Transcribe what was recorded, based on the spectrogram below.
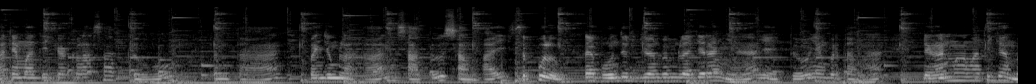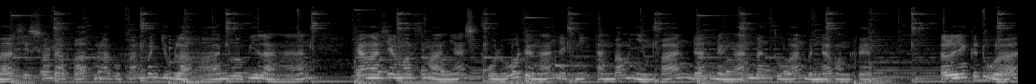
matematika kelas 1 tentang penjumlahan 1 sampai 10. Adapun tujuan pembelajarannya yaitu yang pertama, dengan mengamati gambar siswa dapat melakukan penjumlahan dua bilangan yang hasil maksimalnya 10 dengan teknik tanpa menyimpan dan dengan bantuan benda konkret. Lalu yang kedua,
